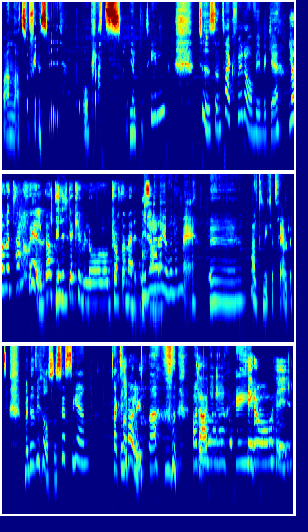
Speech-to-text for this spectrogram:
och annat så finns vi på plats och hjälper till. Tusen tack för idag Vibeke! Ja men tack själv! Det är alltid lika kul att prata med dig. Ja, jag håller med. Uh, alltid lika trevligt. Men du, vi hörs och ses igen. Tack för att du lyssnade. Ha Tack. det bra. Hej. Hej då. Hej.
